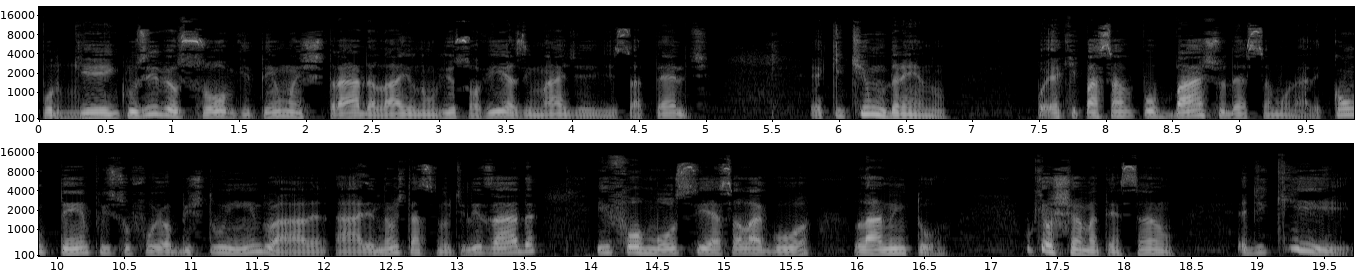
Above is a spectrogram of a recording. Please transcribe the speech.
Porque, uhum. inclusive, eu soube que tem uma estrada lá, eu não vi, eu só vi as imagens de satélite, é que tinha um dreno é que passava por baixo dessa muralha. Com o tempo, isso foi obstruindo, a área, a área não está sendo utilizada e formou-se essa lagoa lá no entorno. O que eu chamo a atenção é de que,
